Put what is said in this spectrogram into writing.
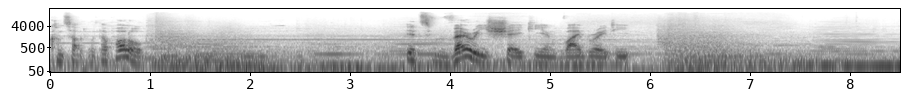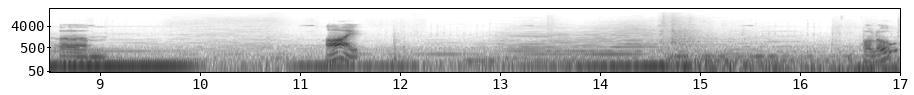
Consult with Apollo. It's very shaky and vibraty. Um. Hi. Apollo?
